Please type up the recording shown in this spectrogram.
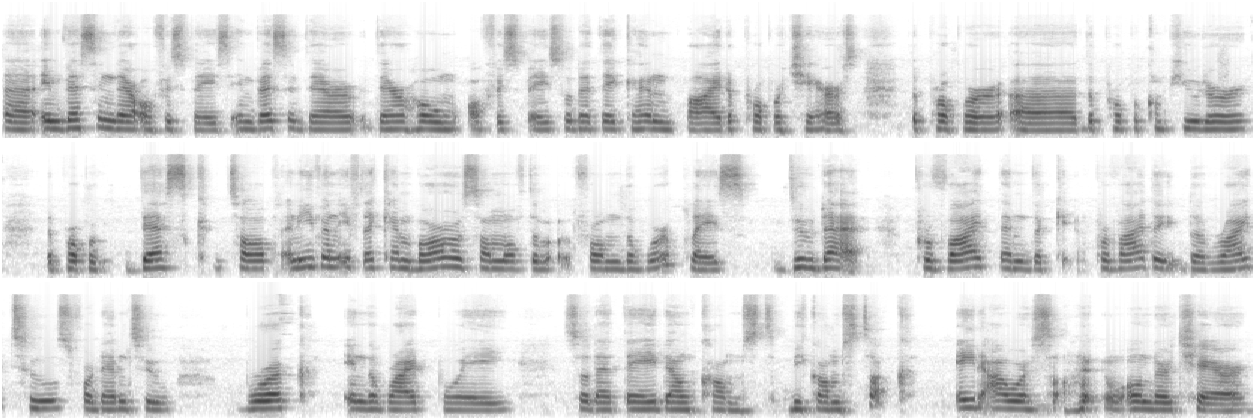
uh, invest in their office space, invest in their their home office space, so that they can buy the proper chairs, the proper uh, the proper computer, the proper desktop, and even if they can borrow some of the from the workplace, do that. Provide them the provide the, the right tools for them to work in the right way so that they don't come become stuck eight hours on their chair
